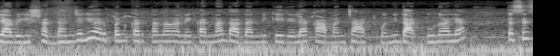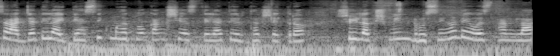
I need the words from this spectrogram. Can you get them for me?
यावेळी श्रद्धांजली अर्पण करताना अनेकांना दादांनी केलेल्या कामांच्या आठवणी दाटून आल्या. तसेच राज्यातील ऐतिहासिक महत्वाकांक्षी असलेल्या तीर्थक्षेत्र श्री लक्ष्मी नृसिंह देवस्थानला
